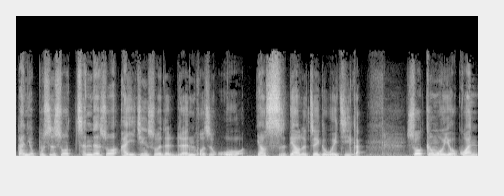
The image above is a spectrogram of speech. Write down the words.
但又不是说真的说啊，已经所谓的人或者我要死掉的这个危机感，说跟我有关，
